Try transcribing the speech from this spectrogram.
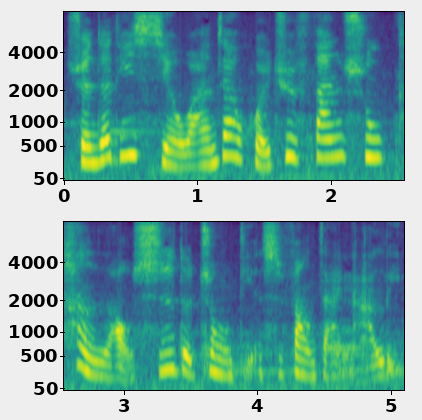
选择题写完再回去翻书看老师的重点是放在哪里。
